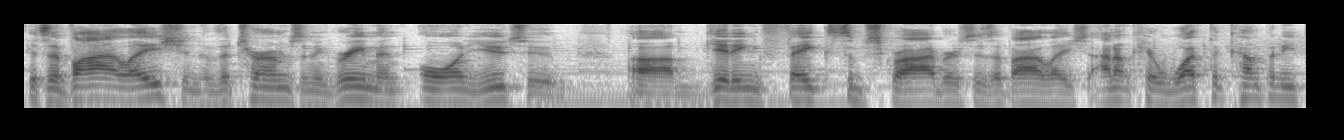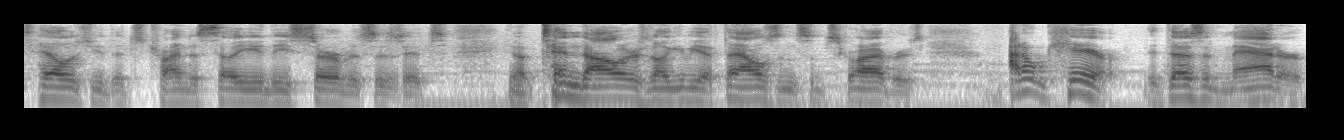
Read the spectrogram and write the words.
it's a violation of the terms and agreement on YouTube. Um, getting fake subscribers is a violation. I don't care what the company tells you that's trying to sell you these services. It's you know ten dollars and I'll give you a thousand subscribers I don't care. It doesn't matter.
